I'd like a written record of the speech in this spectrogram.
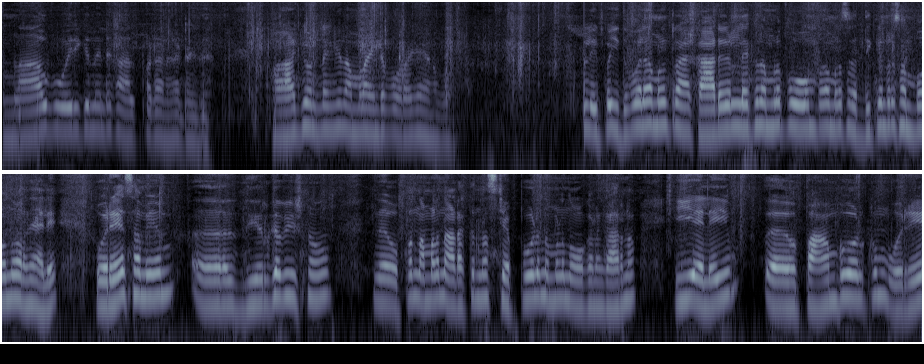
നമ്മളാവ് പോയിരിക്കുന്നതിന്റെ കാൽപ്പാടാണ് കേട്ടോ ഇത്. ഭാഗ്യമുണ്ടെങ്കിൽ നമ്മൾ അതിന്റെ പുറകെയാണ് പോകുന്നത് ഇപ്പോൾ ഇതുപോലെ നമ്മൾ കാടുകളിലേക്ക് നമ്മൾ പോകുമ്പോൾ നമ്മൾ ശ്രദ്ധിക്കേണ്ട ഒരു സംഭവം എന്ന് പറഞ്ഞാൽ ഒരേ സമയം ദീർഘവീക്ഷണവും ഒപ്പം നമ്മൾ നടക്കുന്ന സ്റ്റെപ്പുകൾ നമ്മൾ നോക്കണം. കാരണം ഈ ഇലയും പാമ്പുകൾക്കും ഒരേ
